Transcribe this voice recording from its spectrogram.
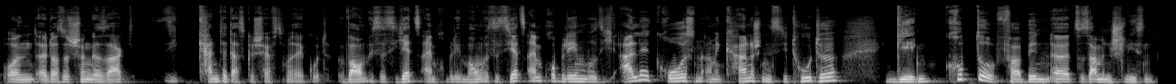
Und äh, du hast es schon gesagt, kannte das Geschäftsmodell gut. Warum ist es jetzt ein Problem? Warum ist es jetzt ein Problem, wo sich alle großen amerikanischen Institute gegen Krypto verbinden, äh, zusammenschließen?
